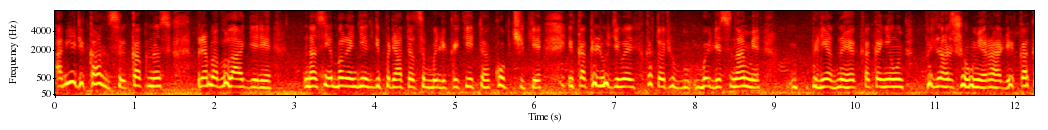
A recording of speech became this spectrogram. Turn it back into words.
американцы, как нас прямо в лагере. У нас не было негде прятаться, были какие-то окопчики. И как люди, которые были с нами, пленные, как они при нас же умирали, как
